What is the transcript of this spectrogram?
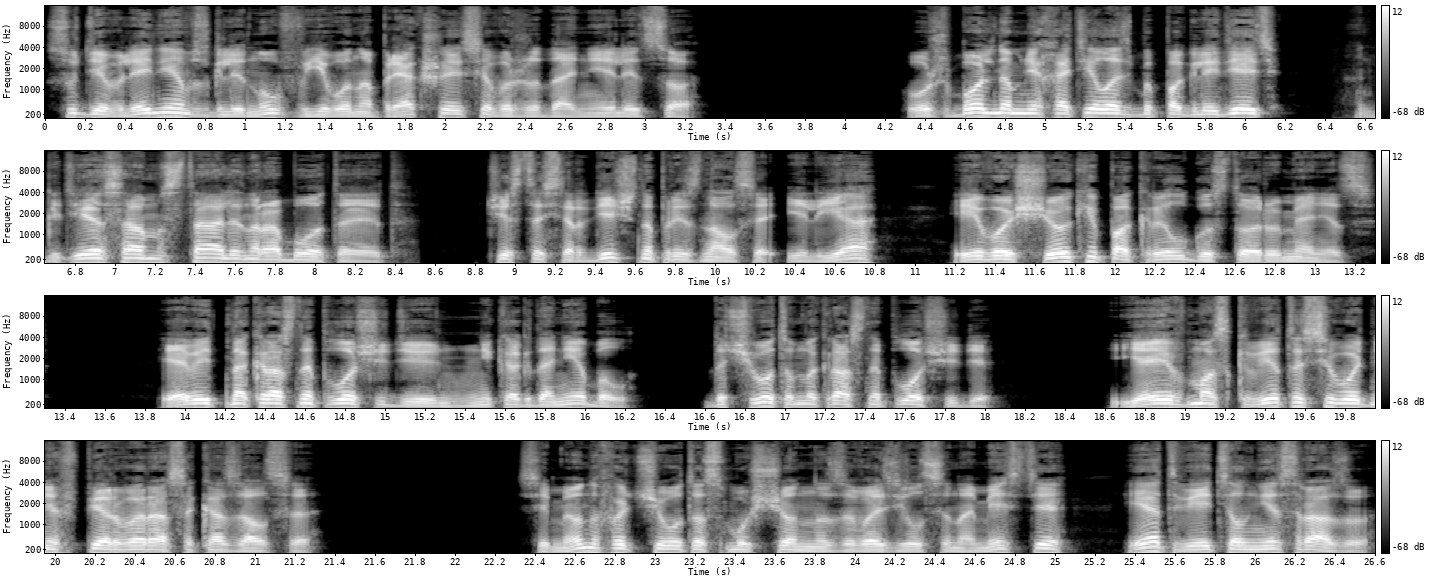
с удивлением взглянув в его напрягшееся в ожидании лицо. «Уж больно мне хотелось бы поглядеть, где сам Сталин работает», чистосердечно признался Илья, и его щеки покрыл густой румянец. Я ведь на Красной площади никогда не был. Да чего там на Красной площади? Я и в Москве-то сегодня в первый раз оказался». Семенов от чего то смущенно завозился на месте и ответил не сразу.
